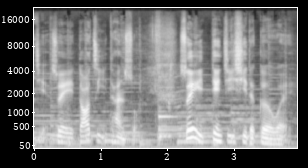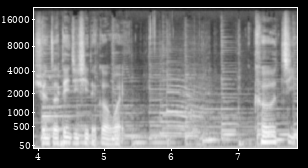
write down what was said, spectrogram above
节，所以都要自己探索。所以电机系的各位，选择电机系的各位，科技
